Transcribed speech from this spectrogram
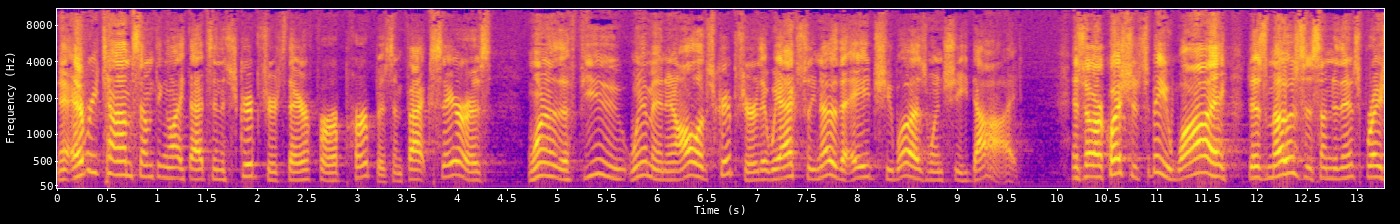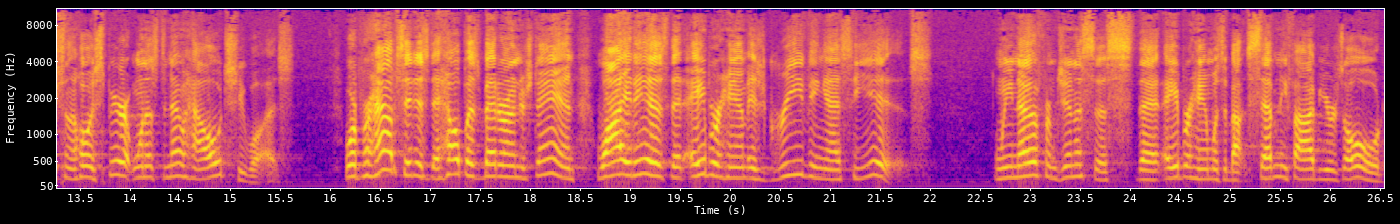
Now, every time something like that's in the scripture, it's there for a purpose. In fact, Sarah's one of the few women in all of Scripture that we actually know the age she was when she died. And so our question to be why does Moses, under the inspiration of the Holy Spirit, want us to know how old she was? Or perhaps it is to help us better understand why it is that Abraham is grieving as he is. We know from Genesis that Abraham was about 75 years old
